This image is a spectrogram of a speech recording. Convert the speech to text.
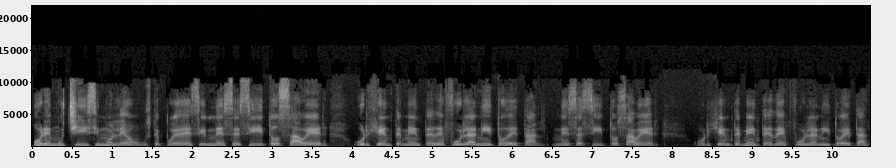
Ore muchísimo, Leo. Usted puede decir, necesito saber urgentemente de fulanito de tal. Necesito saber urgentemente de fulanito de tal.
